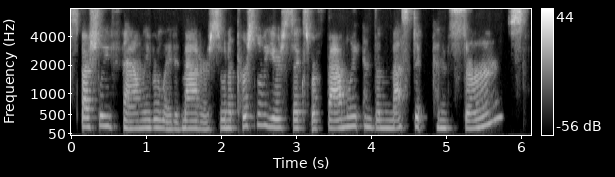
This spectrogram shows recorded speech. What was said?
especially family related matters. So in a personal year 6 for family and domestic concerns,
